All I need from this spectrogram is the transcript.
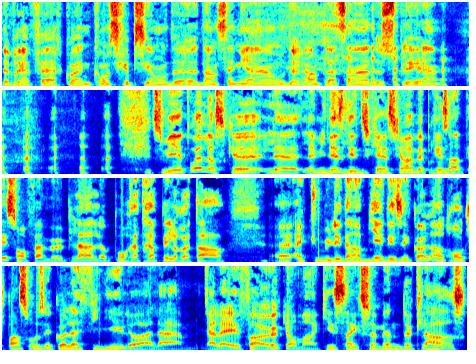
devrait faire quoi? Une conscription d'enseignants ou de remplaçants, de suppléants? Souviens-toi lorsque le, ministre de l'Éducation avait présenté son fameux plan pour rattraper le retard euh, accumulé dans bien des écoles, entre autres, je pense aux écoles affiliées là, à la à la FAE qui ont manqué cinq semaines de classe.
